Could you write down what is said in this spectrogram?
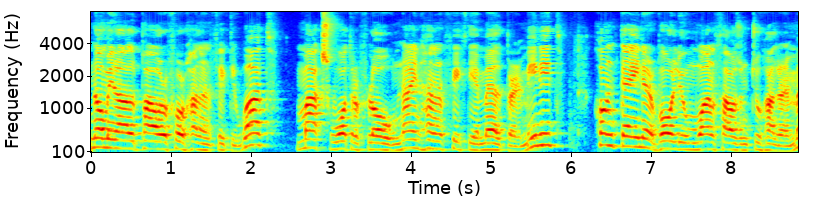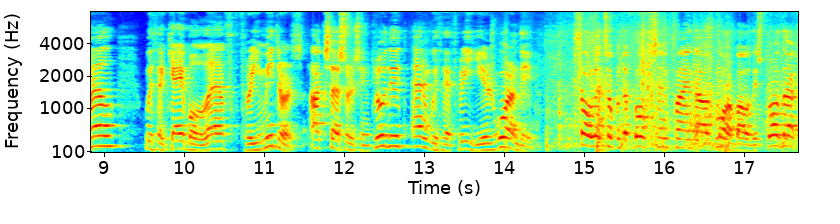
Nominal power 450 watt, max water flow 950 ml per minute, container volume 1200 ml with a cable length 3 meters, accessories included and with a 3 years warranty. So let's open the box and find out more about this product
